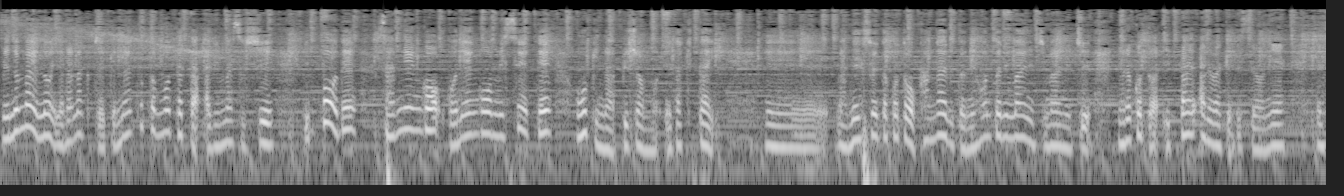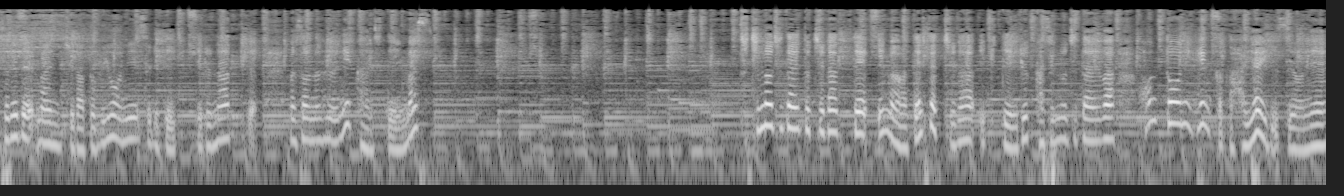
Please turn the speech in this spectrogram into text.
目の前のやらなくちゃいけないことも多々ありますし、一方で3年後、5年後を見据えて大きなビジョンも描きたい。えー、まあね、そういったことを考えるとね、本当に毎日毎日やることはいっぱいあるわけですよね。えー、それで毎日が飛ぶように過ぎていけるなって、まあ、そんな風に感じています。土の時代と違って今私たちが生きている風の時代は本当に変化が早いですよね。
